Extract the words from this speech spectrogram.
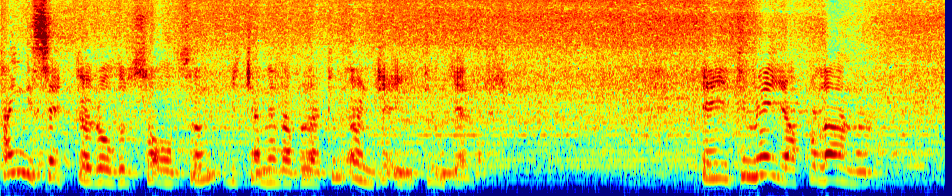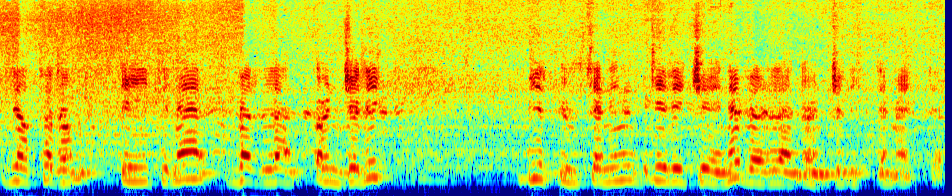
hangi sektör olursa olsun bir kenara bırakın önce eğitim gelir. Eğitime yapılan yatırım, eğitime verilen öncelik bir ülkenin geleceğine verilen öncelik demektir.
